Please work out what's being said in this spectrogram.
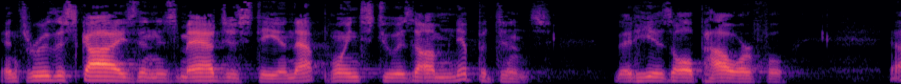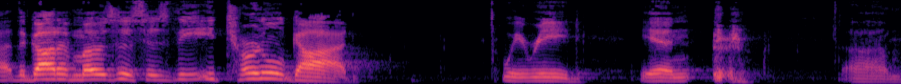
and through the skies in his majesty, and that points to his omnipotence, that he is all powerful. Uh, the God of Moses is the eternal God. We read in, um,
